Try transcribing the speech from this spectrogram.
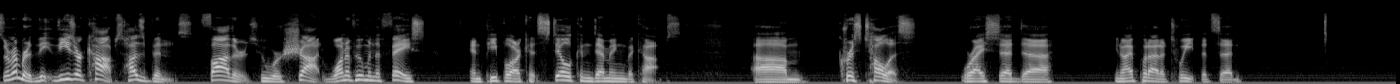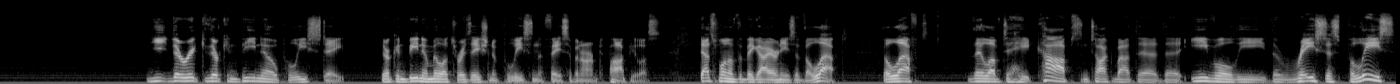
So remember, th- these are cops, husbands, fathers who were shot, one of whom in the face, and people are co- still condemning the cops. Um, Chris Tullis, where I said, uh, you know, I put out a tweet that said, "Y- there, there can be no police state. There can be no militarization of police in the face of an armed populace. That's one of the big ironies of the left. The left, they love to hate cops and talk about the the evil, the the racist police.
